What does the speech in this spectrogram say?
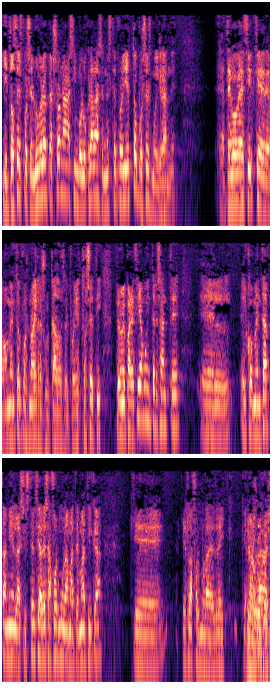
Y entonces, pues el número de personas involucradas en este proyecto pues es muy grande. Eh, tengo que decir que de momento pues no hay resultados del proyecto SETI, pero me parecía muy interesante el, comentar también la existencia de esa fórmula matemática que es la fórmula de Drake. Que No, nos lo, que pasa,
